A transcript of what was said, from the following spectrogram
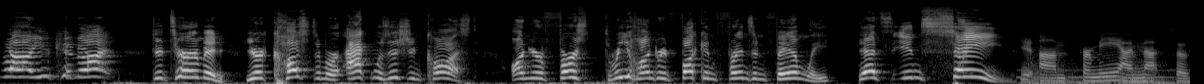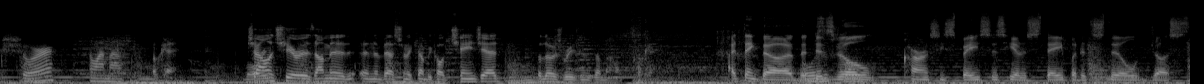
Bro, you cannot determine your customer acquisition cost on your first 300 fucking friends and family. That's insane. um, for me, I'm not so sure, so I'm out. Okay. challenge here is I'm an, an investor in a company called ChangeEd. For those reasons, I'm out. Okay. I think the, the What was this digital currency space is here to stay, but it's still just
